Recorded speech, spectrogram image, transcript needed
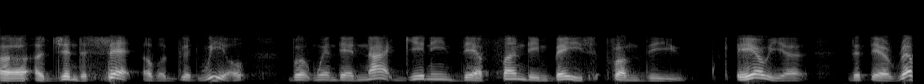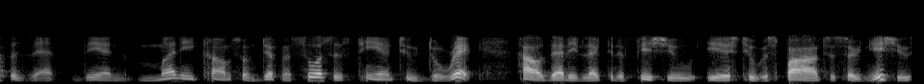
uh, agenda set of a goodwill, but when they're not getting their funding base from the area that they represent, then money comes from different sources tend to direct how that elected official is to respond to certain issues,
